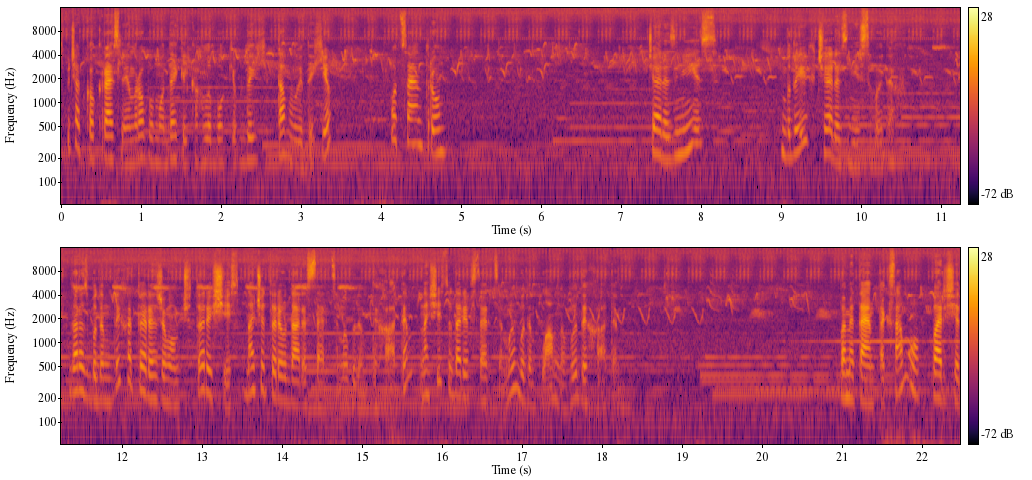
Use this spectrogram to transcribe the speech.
Спочатку окреслюємо, робимо декілька глибоких вдихів та видихів по центру. Через ніс, вдих, через ніс видих. Зараз будемо дихати режимом 4-6. На 4 удари серця ми будемо вдихати, на 6 ударів серця ми будемо плавно видихати. Пам'ятаємо так само, перші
